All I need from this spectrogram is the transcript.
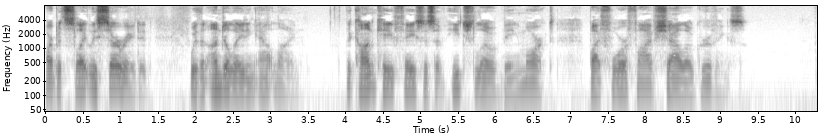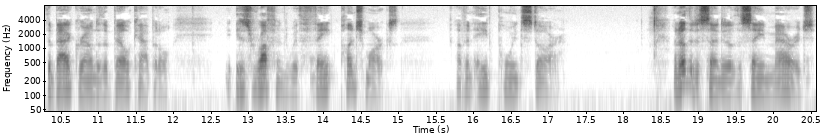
are but slightly serrated with an undulating outline, the concave faces of each lobe being marked by four or five shallow groovings. The background of the bell capital is roughened with faint punch marks of an eight point star. Another descendant of the same marriage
